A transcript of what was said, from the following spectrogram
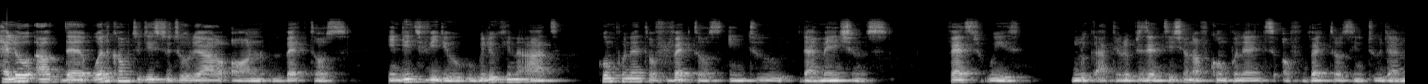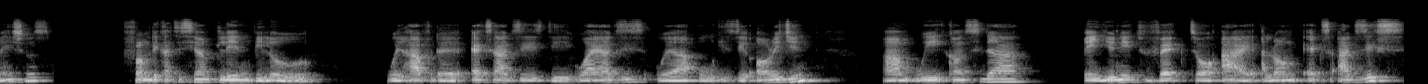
Hello out there, welcome to this tutorial on vectors. In this video, we'll be looking at component of vectors in two dimensions. First, we look at the representation of components of vectors in two dimensions. From the Cartesian plane below, we have the x-axis, the y-axis, where O is the origin. Um, we consider a unit vector i along x-axis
